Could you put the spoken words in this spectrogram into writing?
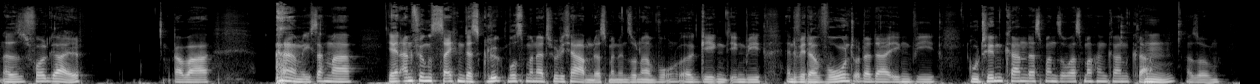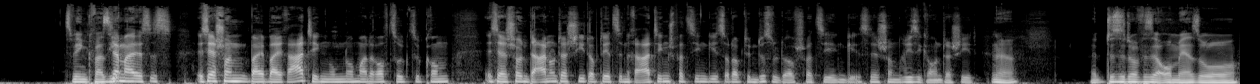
Also, Das ist voll geil. Aber ich sag mal, ja, in Anführungszeichen, das Glück muss man natürlich haben, dass man in so einer Wohn äh, Gegend irgendwie entweder wohnt oder da irgendwie gut hin kann, dass man sowas machen kann. Klar. Mhm. Also, Deswegen ich quasi sag mal, es ist, ist ja schon bei, bei Ratingen, um nochmal darauf zurückzukommen, ist ja schon da ein Unterschied, ob du jetzt in Ratingen spazieren gehst oder ob du in Düsseldorf spazieren gehst. Ist ja schon ein riesiger Unterschied. Ja. Düsseldorf ist ja auch mehr so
